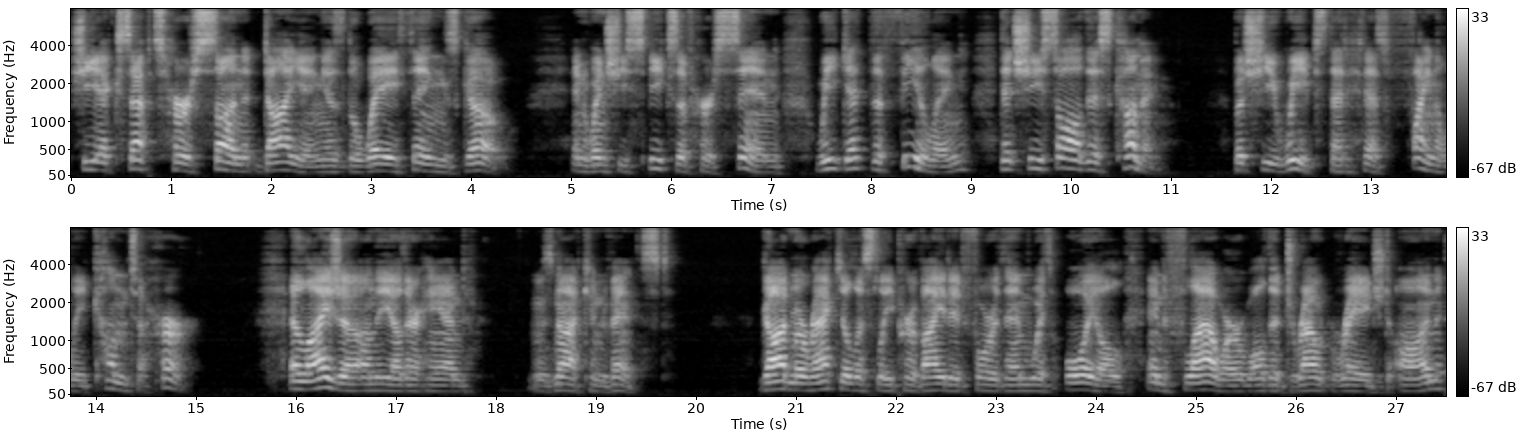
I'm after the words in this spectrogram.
She accepts her son dying as the way things go. And when she speaks of her sin, we get the feeling that she saw this coming, but she weeps that it has finally come to her. Elijah, on the other hand, was not convinced. God miraculously provided for them with oil and flour while the drought raged on.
